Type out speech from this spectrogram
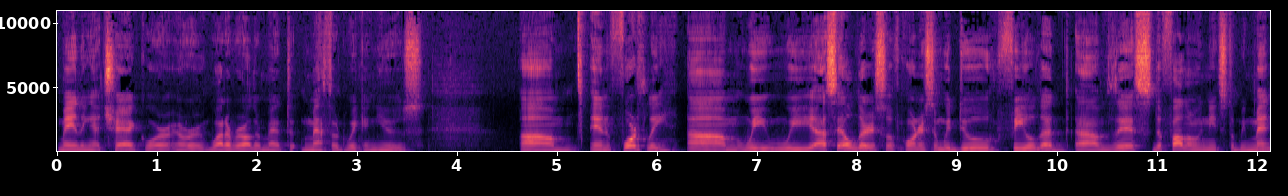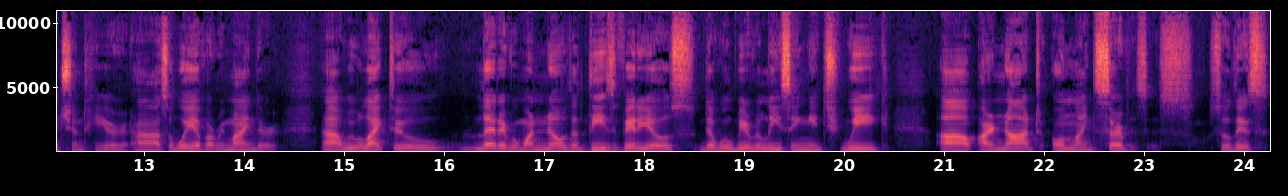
mailing a check or, or whatever other met- method we can use. Um, and fourthly, um, we, we as elders of Cornerstone, we do feel that uh, this, the following needs to be mentioned here uh, as a way of a reminder. Uh, we would like to let everyone know that these videos that we'll be releasing each week uh, are not online services. So these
